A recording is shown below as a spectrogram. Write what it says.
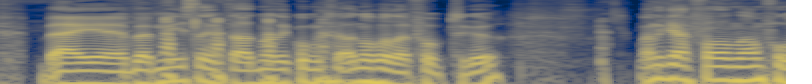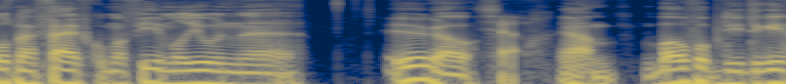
bij, uh, bij Mislintat. Maar daar kom ik zo nog wel even op terug. Maar dan krijgt Volendam volgens mij 5,4 miljoen eh, euro. Zo. Ja, bovenop die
